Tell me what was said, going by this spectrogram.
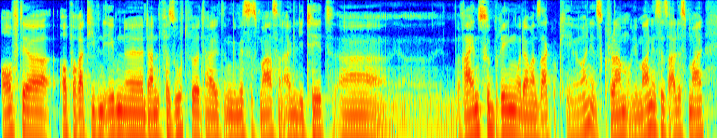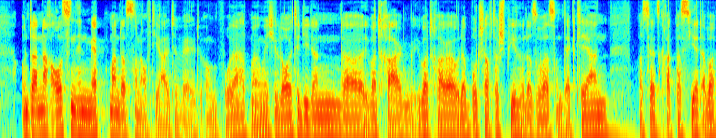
auf der operativen Ebene dann versucht wird, halt ein gewisses Maß an Agilität äh, reinzubringen oder man sagt, okay, wir machen jetzt Scrum und wir machen jetzt das alles mal und dann nach außen hin mappt man das dann auf die alte Welt irgendwo. Dann hat man irgendwelche Leute, die dann da übertragen, Übertrager oder Botschafter spielen oder sowas und erklären, was da jetzt gerade passiert. Aber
